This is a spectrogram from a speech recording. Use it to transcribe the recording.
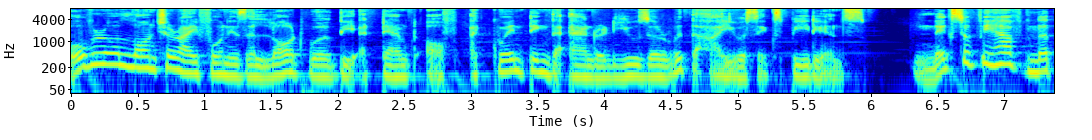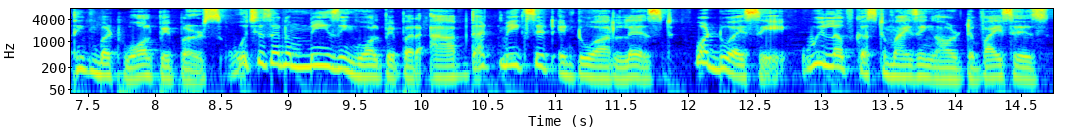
Overall launcher iPhone is a lot worthy attempt of acquainting the Android user with the iOS experience. Next up we have Nothing But Wallpapers, which is an amazing wallpaper app that makes it into our list. What do I say? We love customizing our devices.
